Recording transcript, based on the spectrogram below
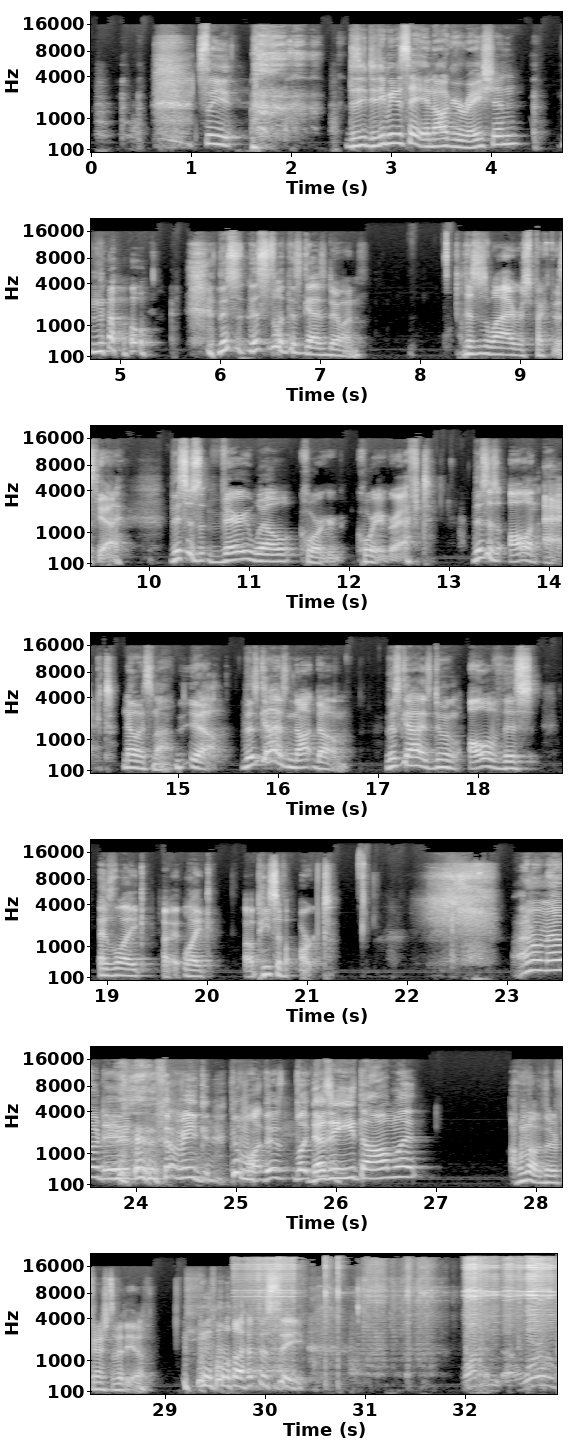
See, Did he? Did he mean to say inauguration? no, this is this is what this guy's doing. This is why I respect this guy. This is very well chore- choreographed. This is all an act. No, it's not. Yeah, this guy is not dumb. This guy is doing all of this as like a, like a piece of art. I don't know, dude. I mean, come on. There's like, Does he eat the omelet? I don't know. I've never finished the video. we'll have to see. What in the world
